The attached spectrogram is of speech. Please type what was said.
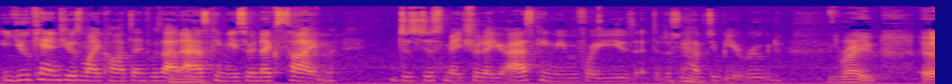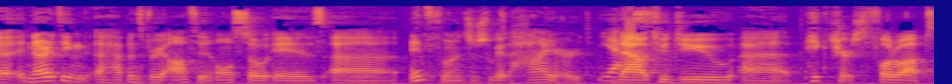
you can't use my content without Mm-hmm. asking me. So next time, just just make sure that you're asking me before you use it. It doesn't Mm. have to be rude. Right. Uh, another thing that happens very often also is uh, influencers will get hired Yes. now to do uh, pictures, photo ops,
